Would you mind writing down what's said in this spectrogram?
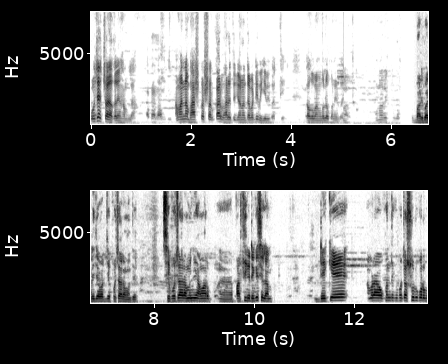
প্রচার চলাকালীন হামলা। আপনার নাম? আমার নাম ভাস্কর সরকার ভারতীয় জনতা পার্টি বিজেপি প্রার্থী ভগবানগুলো উপনির্বাচন বাড়ি বাড়ি যাওয়ার যে প্রচার আমাদের সেই প্রচার আমি আমার প্রার্থীকে ডেকেছিলাম। ডেকে আমরা ওখান থেকে প্রচার শুরু করব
